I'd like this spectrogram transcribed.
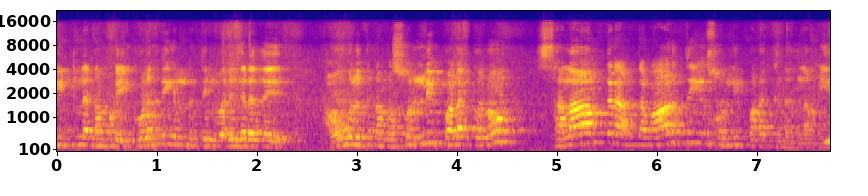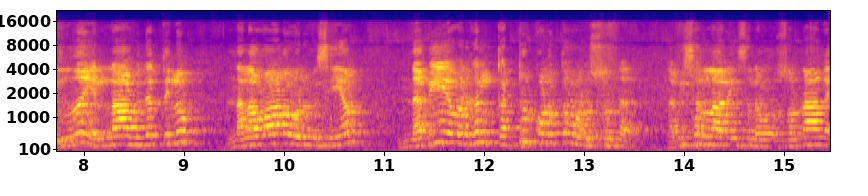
வீட்டில் நம்முடைய குழந்தைகளிடத்தில் வருகிறது. அவங்களுக்கு நம்ம சொல்லி பழக்கணும் சலாம்ங்கிற அந்த வார்த்தையை சொல்லி பழக்கணுங்களாம் இதுதான் எல்லா விதத்திலும் நலமான ஒரு விஷயம். நபி அவர்கள் கற்றுக் கொடுத்த ஒரு சுன்னர் நபி ஸல்லல்லாஹு அவங்க சொன்னாங்க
